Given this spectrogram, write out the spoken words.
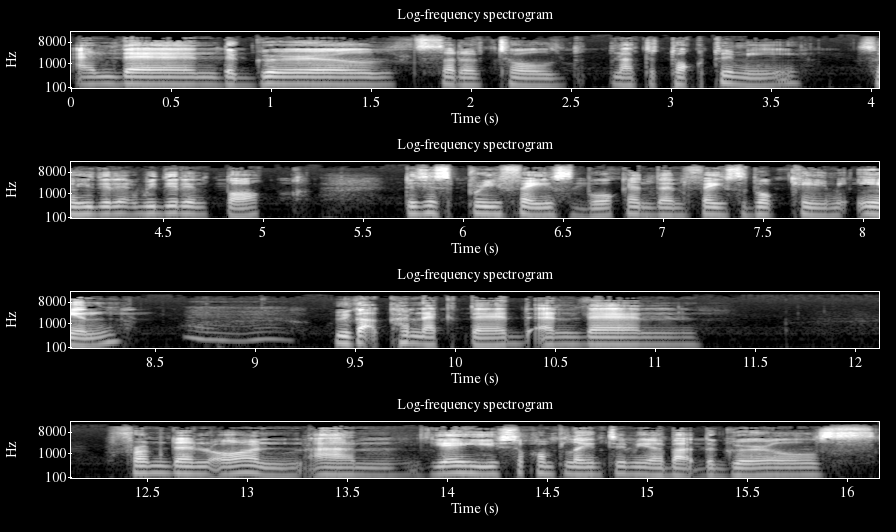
And then the girl sort of told not to talk to me. So he didn't we didn't talk. This is pre Facebook and then Facebook came in. Mm-hmm. We got connected and then from then on, um, yeah, he used to complain to me about the girls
